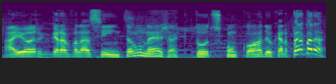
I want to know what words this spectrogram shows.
Aí a hora que o cara fala assim, então, né, já que todos concordam, o cara, para, para,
